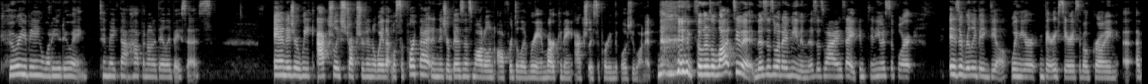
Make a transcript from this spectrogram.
Like, who are you being? What are you doing to make that happen on a daily basis and is your week actually structured in a way that will support that? And is your business model and offer delivery and marketing actually supporting the goals you wanted? so there's a lot to it. This is what I mean. And this is why I say continuous support is a really big deal when you're very serious about growing a,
